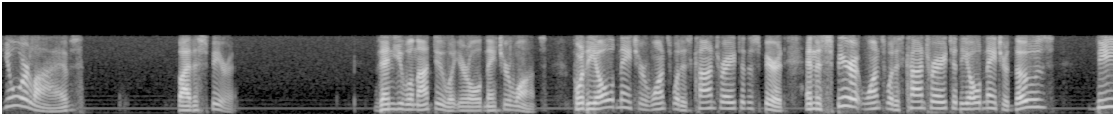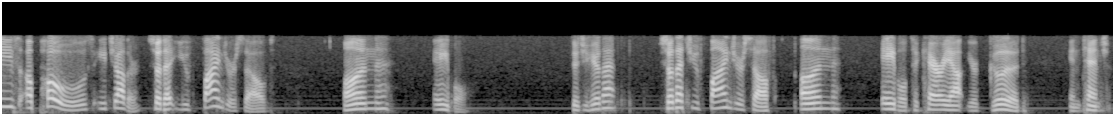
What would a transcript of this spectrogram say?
your lives by the Spirit. Then you will not do what your old nature wants. For the old nature wants what is contrary to the Spirit, and the Spirit wants what is contrary to the old nature. Those these oppose each other, so that you find yourselves unable. Did you hear that? So that you find yourself unable to carry out your good intentions.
